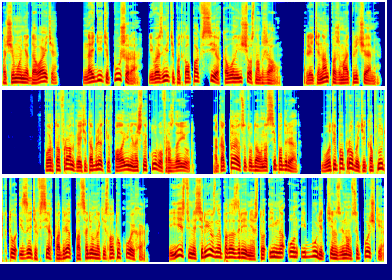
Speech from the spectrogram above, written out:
Почему нет, давайте. Найдите Пушера и возьмите под колпак всех, кого он еще снабжал. Лейтенант пожимает плечами. В Порто-Франко эти таблетки в половине ночных клубов раздают. А катаются туда у нас все подряд. Вот и попробуйте копнуть, кто из этих всех подряд подсадил на кислоту Койха. И есть у меня серьезное подозрение, что именно он и будет тем звеном цепочки,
